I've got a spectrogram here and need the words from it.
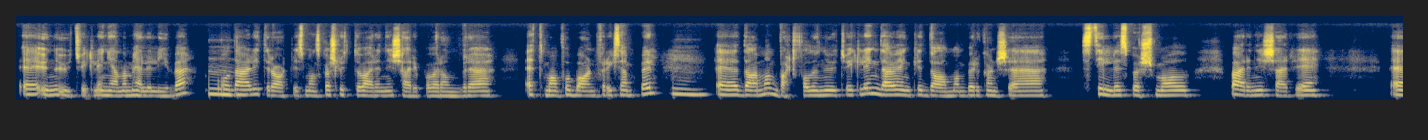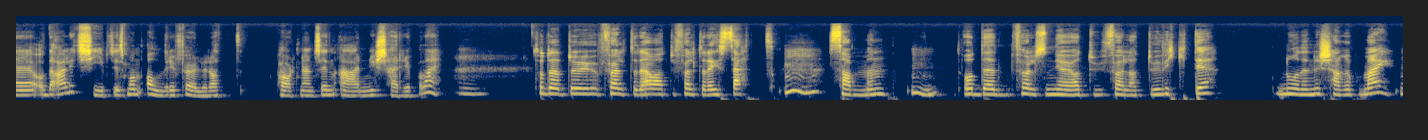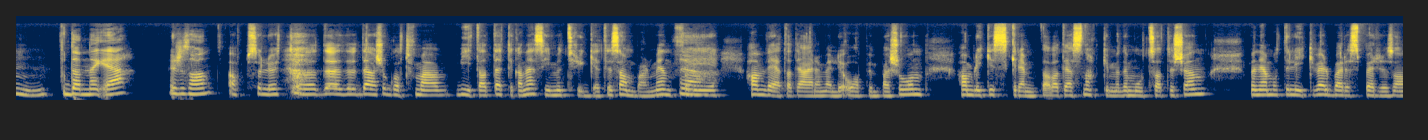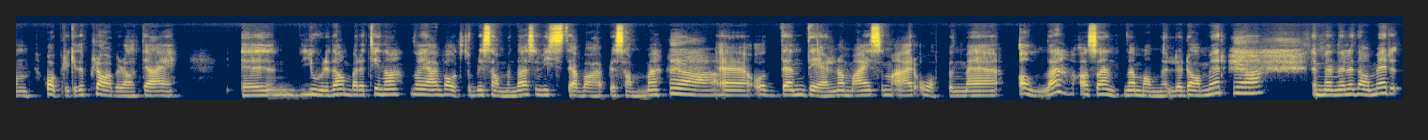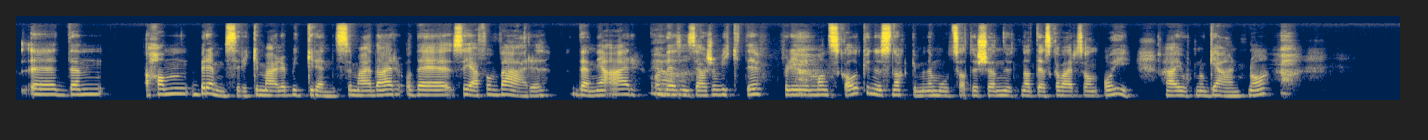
eh, under utvikling gjennom hele livet, Mm. og det er litt rart hvis man skal slutte å være nysgjerrig på hverandre etter man får barn, f.eks. Mm. Eh, da er man i hvert fall under utvikling. Det er jo egentlig da man bør kanskje stille spørsmål, være nysgjerrig. Eh, og det er litt kjipt hvis man aldri føler at partneren sin er nysgjerrig på deg. Mm. Så det du følte der, var at du følte deg sett Mm. sammen. Mm. Og den følelsen gjør jo at du føler at du er viktig. Noen er nysgjerrig på meg. Mm. For den jeg er. Ikke sant? Absolutt. Og det, det det er så godt for meg å vite at dette kan jeg si med trygghet til samboeren min. Fordi Ja. han vet at jeg er en veldig åpen person. Han blir ikke skremt av at jeg snakker med det motsatte skjønn. Men jeg måtte likevel bare spørre sånn Håper ikke det plager deg at jeg eh, gjorde det? Han bare Tina, når jeg valgte å bli sammen med deg, så visste jeg hva jeg ble sammen med. Ja. Eh, og den delen av meg som er åpen med alle, altså enten det er mann eller damer, ja. menn eller damer, eh, den, han bremser ikke meg eller begrenser meg der, og det, så jeg får være den jeg er. Og Ja. det syns jeg er så viktig, fordi man skal kunne snakke med det motsatte skjønn uten at det skal være sånn Oi, har jeg gjort noe gærent nå?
